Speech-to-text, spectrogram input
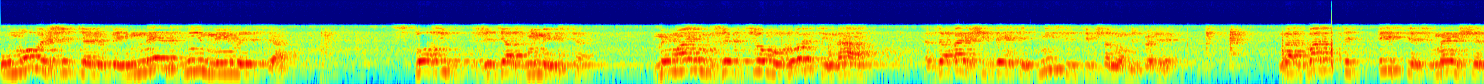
Умови життя людей не змінилися. Спосіб життя змінився. Ми маємо вже в цьому році на, за перші 10 місяців, шановні колеги, на 20 тисяч менше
